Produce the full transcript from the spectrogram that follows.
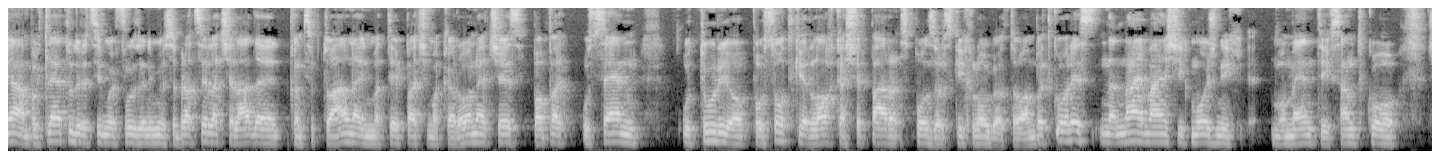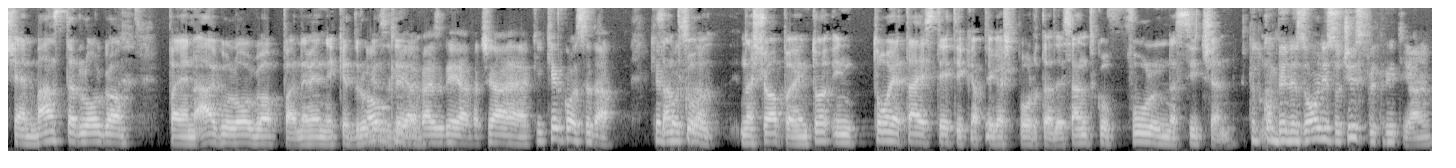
Ja, ampak tle tudi recimo je ful zanimivo. Se pravi, cela čelada je konceptualna in ima te pač makarone čez, pa pa vsem uturijo povsod, kjer lahko še par sponzorskih logotov. Ampak tako res na najmanjših možnih momentih, sam tako še en Monster logo, pa en Agu logo, pa ne vem, neke druge Oakley, zadeve. kaj zgleda, pač, ja, ja, kjer- kjerkoli se da. Kjerkoli se da. Tako na šope in to, in to je ta estetika tega športa, da je sam tako full nasičen. Tudi kombinezoni so čist prikriti, a ne.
